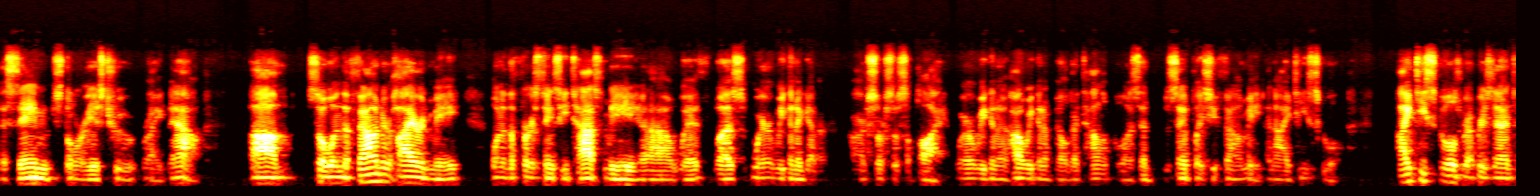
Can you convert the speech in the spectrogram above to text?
The same story is true right now. Um, so when the founder hired me, one of the first things he tasked me uh, with was where are we going to get our, our, source of supply? Where are we going to, how are we going to build our talent pool? I said, the same place you found me, an IT school. IT schools represent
